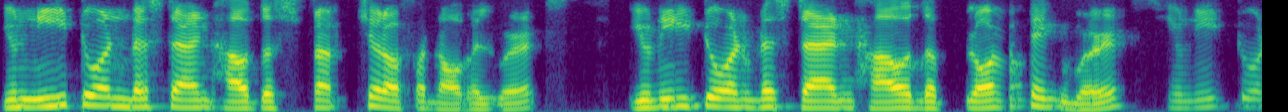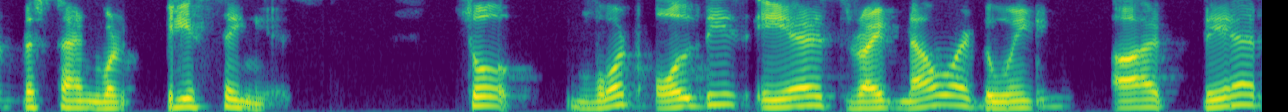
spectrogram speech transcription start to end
You need to understand how the structure of a novel works. You need to understand how the plotting works. You need to understand what pacing is. So what all these ais right now are doing are they are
